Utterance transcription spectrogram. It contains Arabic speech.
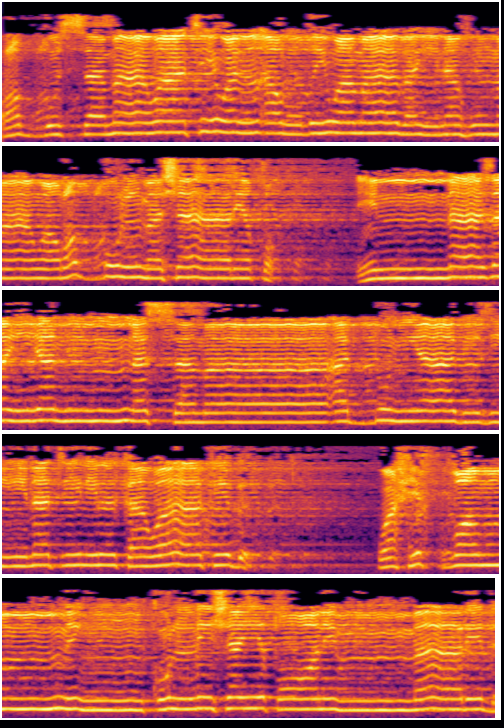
رب السماوات والأرض وما بينهما ورب المشارق إنا زينا السماء الدنيا بزينة للكواكب وحفظا من كل شيطان مارد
